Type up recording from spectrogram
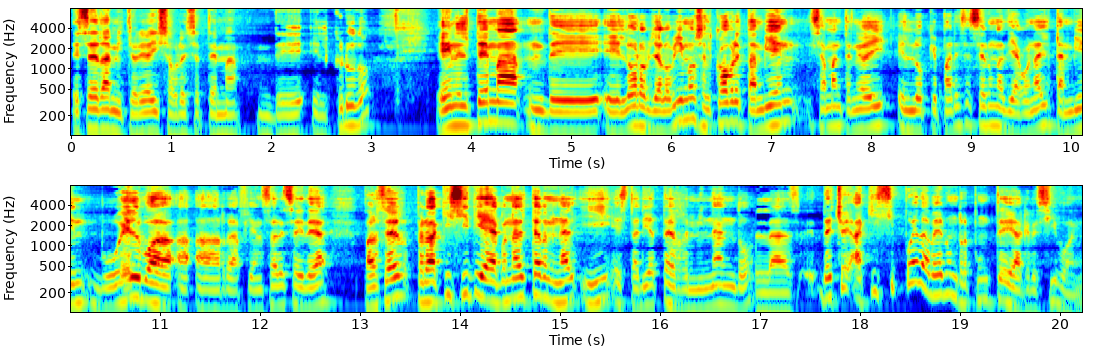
esa era mi teoría ahí sobre ese tema del crudo. En el tema del oro ya lo vimos, el cobre también se ha mantenido ahí en lo que parece ser una diagonal y también vuelvo a, reafianzar esa idea para hacer, pero aquí sí diagonal terminal y estaría terminando las... De hecho, aquí sí puede haber un repunte agresivo. ¿eh?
